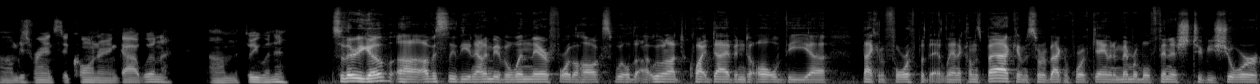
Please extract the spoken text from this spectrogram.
um, just ran to the corner, and God willing, um, the three went in. So there you go. Uh, obviously, the anatomy of a win there for the Hawks. We'll we will not quite dive into all the uh, back and forth, but the Atlanta comes back and sort of back and forth game and a memorable finish to be sure.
